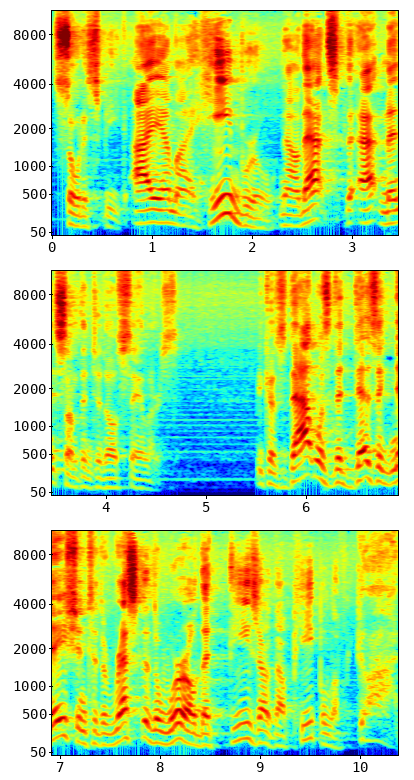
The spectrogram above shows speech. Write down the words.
so to speak. I am a Hebrew. Now, that's, that meant something to those sailors because that was the designation to the rest of the world that these are the people of God.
